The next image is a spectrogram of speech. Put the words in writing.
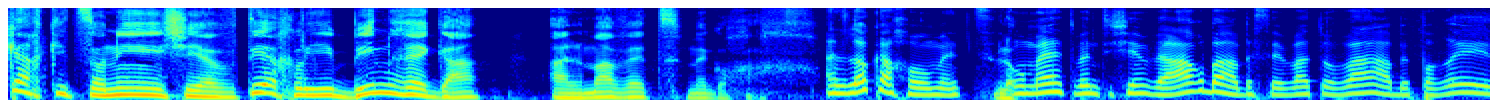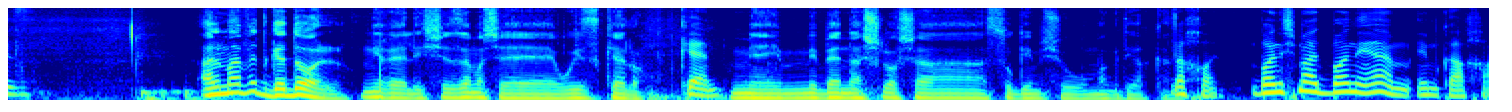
כך קיצוני, שיבטיח לי בן רגע על מוות מגוחך. אז לא ככה הוא מת. לא. הוא מת בן 94, בשיבה טובה, בפריז. על מוות גדול, נראה לי, שזה מה שהוא יזכה לו, כן, מבין השלוש הסוגים שהוא מגדיר כאן. נכון. בוא נשמע את בוני אם, אם ככה.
